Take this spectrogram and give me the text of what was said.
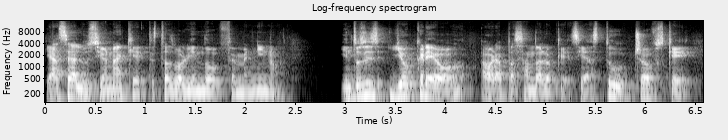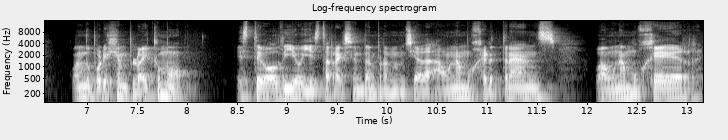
que hace alusión a que te estás volviendo femenino. Y entonces yo creo, ahora pasando a lo que decías tú, Chovs, que cuando, por ejemplo, hay como este odio y esta reacción tan pronunciada a una mujer trans o a una mujer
